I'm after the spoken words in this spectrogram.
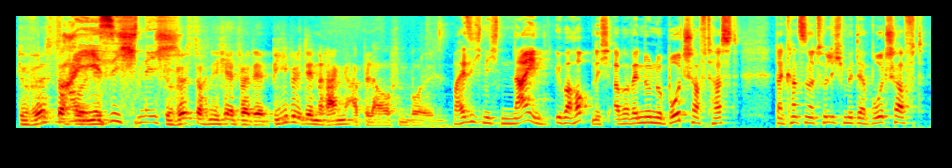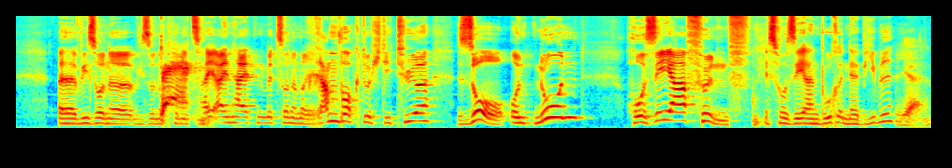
Du wirst doch Weiß nicht, ich nicht. Du wirst doch nicht etwa der Bibel den Rang ablaufen wollen. Weiß ich nicht, nein, überhaupt nicht. Aber wenn du eine Botschaft hast, dann kannst du natürlich mit der Botschaft äh, wie so eine, wie so eine Polizeieinheit mit so einem Rambock durch die Tür. So, und nun Hosea 5. Ist Hosea ein Buch in der Bibel? Ja.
